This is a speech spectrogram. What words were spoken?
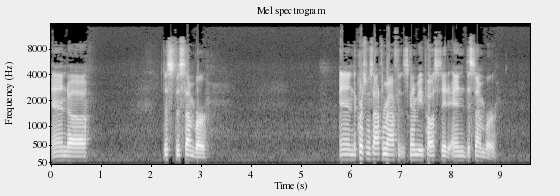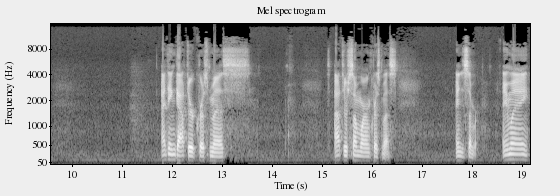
and uh, this December. And the Christmas Aftermath is going to be posted in December. I think after Christmas. After somewhere on Christmas. In December. Anyway,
